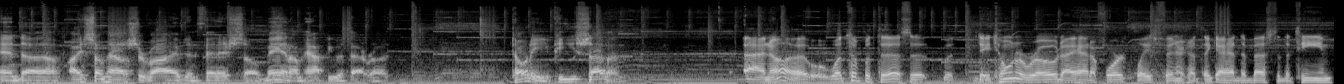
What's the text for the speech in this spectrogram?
And uh, I somehow survived and finished. So man, I'm happy with that run. Tony P7. I know. Uh, What's up with this? Uh, with Daytona Road, I had a fourth place finish. I think I had the best of the team.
